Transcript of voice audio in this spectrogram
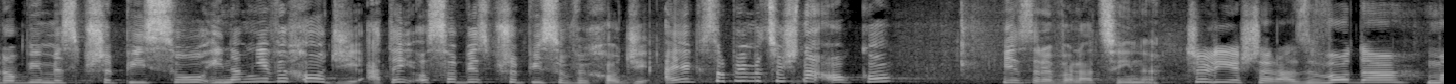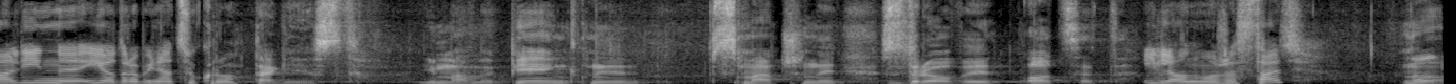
robimy z przepisu i nam nie wychodzi, a tej osobie z przepisu wychodzi. A jak zrobimy coś na oko, jest rewelacyjne. Czyli jeszcze raz woda, maliny i odrobina cukru. Tak jest. I mamy piękny, smaczny, zdrowy ocet. Ile on może stać? No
